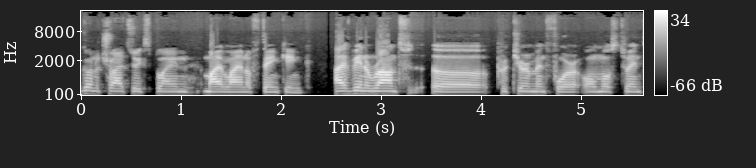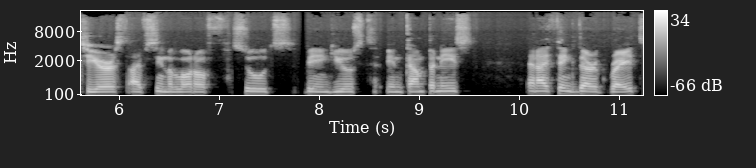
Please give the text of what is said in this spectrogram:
going to try to explain my line of thinking. I've been around uh, procurement for almost 20 years. I've seen a lot of suits being used in companies and I think they're great,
